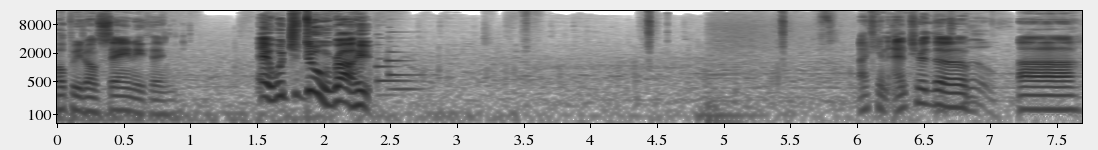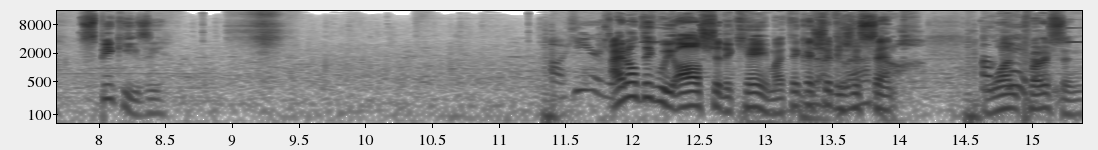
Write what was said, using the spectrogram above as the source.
Hope he don't say anything. Hey, what you doing right here? I can enter the uh, speakeasy. Oh, here I don't think we all should have came. I think I should have just sent one person.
